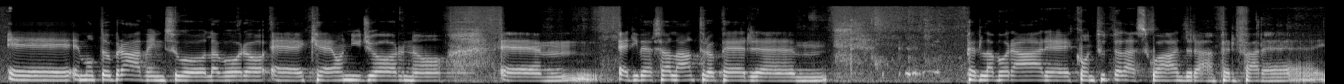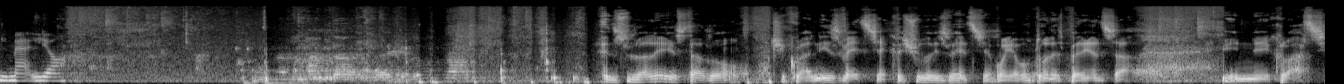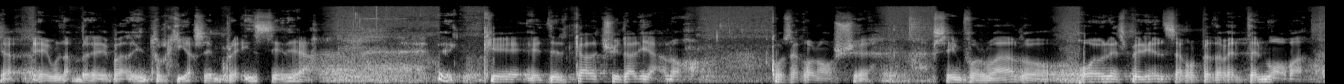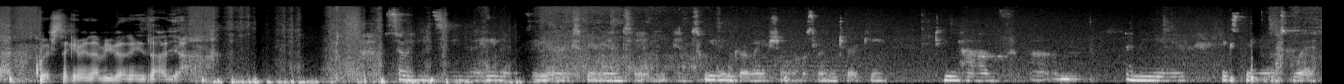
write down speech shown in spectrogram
è, è molto brava in suo lavoro e che ogni giorno ehm, è diverso dall'altro per, ehm, per lavorare con tutta la squadra per fare il meglio. Una domanda da Dario Donno. Enzo lei è stato 5 anni in Svezia, è cresciuto in Svezia, poi ha avuto un'esperienza in Croazia e una breve pare in Turchia, sempre in Serie A, che è del calcio italiano. Cosa conosce? Si è informato o è un'esperienza completamente nuova questa che viene a vivere in Italia? So he's saying that he knows your experience in, in Sweden, Croatia, in Turkey. Do you have um, any experience with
